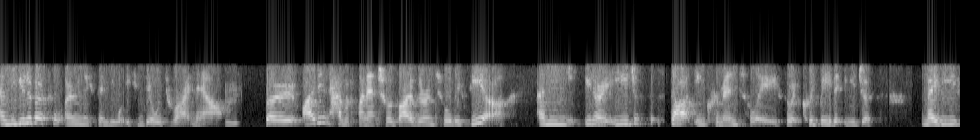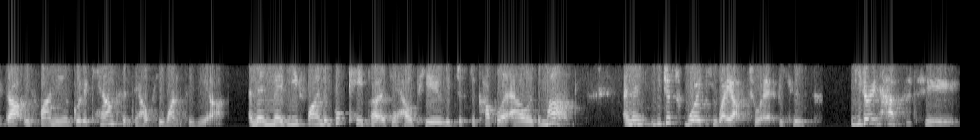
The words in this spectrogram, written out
and the universe will only send you what you can deal with right now. Mm-hmm. So I didn't have a financial advisor until this year, and you know you just start incrementally. So it could be that you just maybe you start with finding a good accountant to help you once a year. And then maybe you find a bookkeeper to help you with just a couple of hours a month. And then you just work your way up to it because you don't have to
